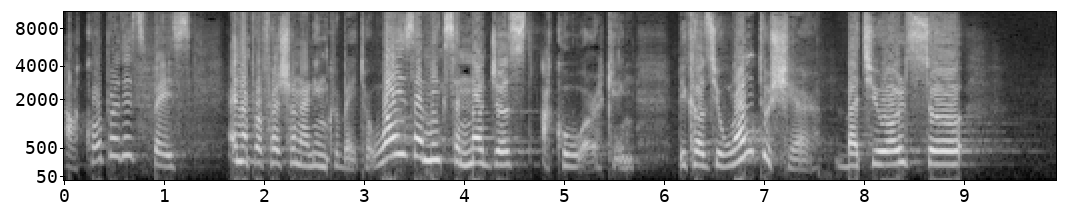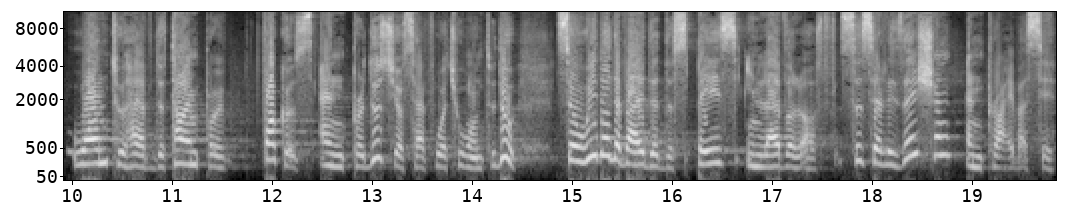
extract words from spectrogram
a corporate space and a professional incubator. Why is a mix and not just a co-working? Because you want to share, but you also want to have the time to focus and produce yourself what you want to do. So we divided the space in level of socialization and privacy.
